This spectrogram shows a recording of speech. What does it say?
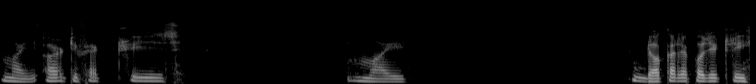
My artifactories my Docker repository.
